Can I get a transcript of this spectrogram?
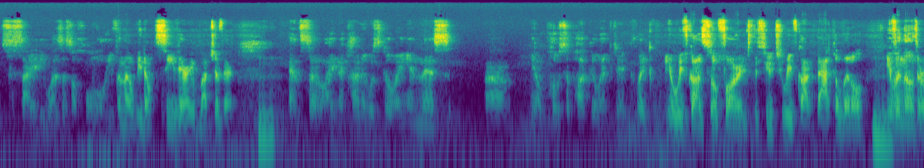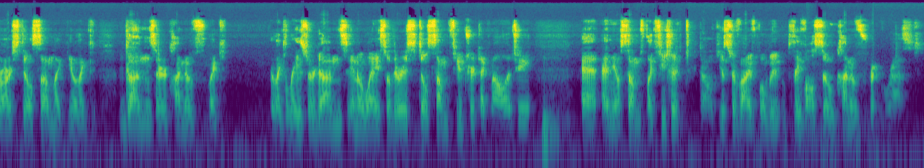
society was as a whole, even though we don't see very much of it. Mm-hmm. And so I, I kind of was going in this. Um, you know post-apocalyptic like you know we've gone so far into the future we've gone back a little mm-hmm. even though there are still some like you know like guns are kind of like like laser guns in a way so there is still some future technology mm-hmm. and, and, you know some like future technology has survived but we, they've also kind of regressed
